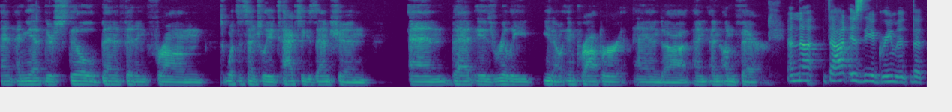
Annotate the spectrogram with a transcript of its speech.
and, and yet they're still benefiting from what's essentially a tax exemption and that is really you know improper and uh, and and unfair. And that that is the agreement that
